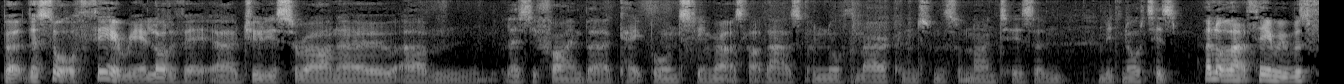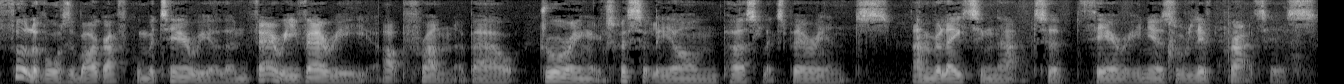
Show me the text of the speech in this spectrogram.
But the sort of theory, a lot of it, uh, Julia Serano, um, Leslie Feinberg, Kate Bornstein, writers like that, as kind of North Americans from the sort of 90s and mid noughties. A lot of that theory was full of autobiographical material and very, very upfront about drawing explicitly on personal experience and relating that to theory and, you know, sort of lived practice.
